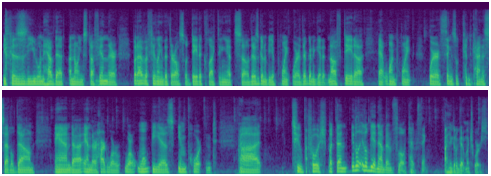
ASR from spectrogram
because you wouldn't have that annoying stuff in there. But I have a feeling that they're also data collecting it. So there's going to be a point where they're going to get enough data at one point where things can kind of settle down, and uh, and their hardware won't be as important uh, to push. But then it'll it'll be an ebb and flow type thing. I think it'll get much worse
